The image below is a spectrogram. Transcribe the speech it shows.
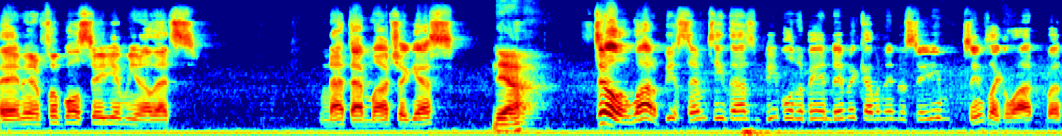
And in a football stadium, you know, that's not that much, I guess. Yeah. Still, a lot of people. Seventeen thousand people in a pandemic coming into a stadium seems like a lot, but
